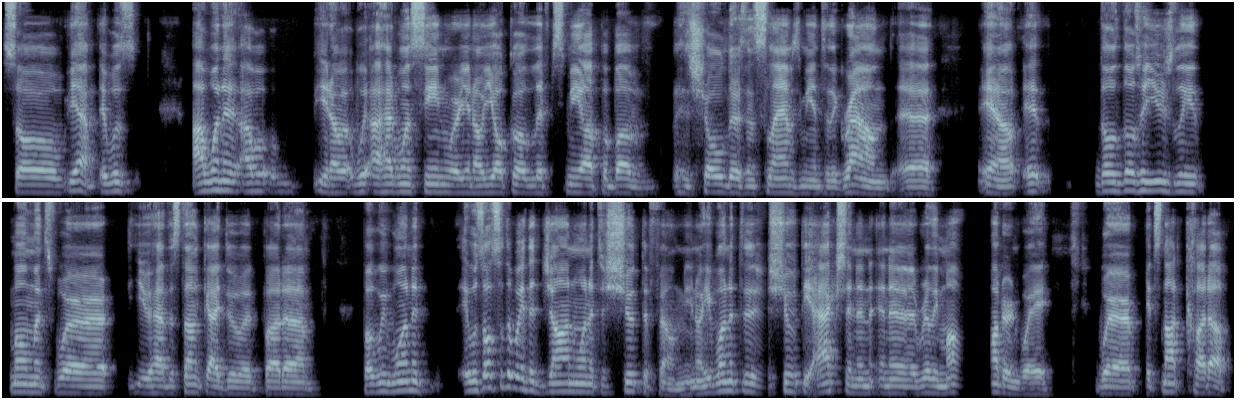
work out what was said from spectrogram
So yeah it was i want to i you know i had one scene where you know yoko lifts me up above his shoulders and slams me into the ground uh you know it those those are usually moments where you have the stunt guy do it but um but we wanted it was also the way that john wanted to shoot the film you know he wanted to shoot the action in, in a really modern way where it's not cut up.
